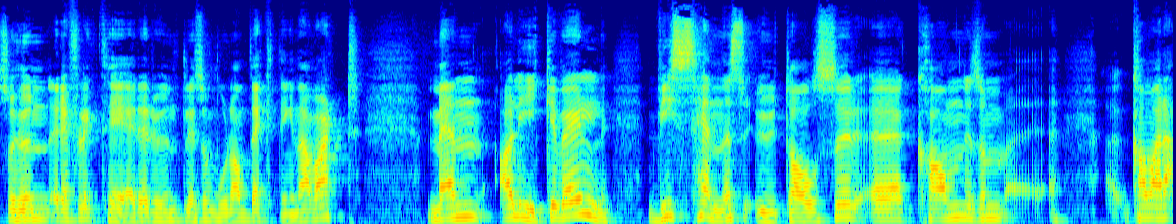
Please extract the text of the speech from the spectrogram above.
så hun reflekterer rundt liksom hvordan dekningen har vært. Men allikevel, hvis hennes uttalelser eh, kan liksom eh, kan være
